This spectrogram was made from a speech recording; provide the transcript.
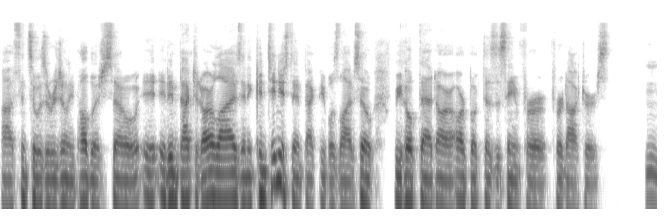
uh, since it was originally published. So it, it, impacted our lives and it continues to impact people's lives. So we hope that our, our book does the same for, for doctors. Hmm.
